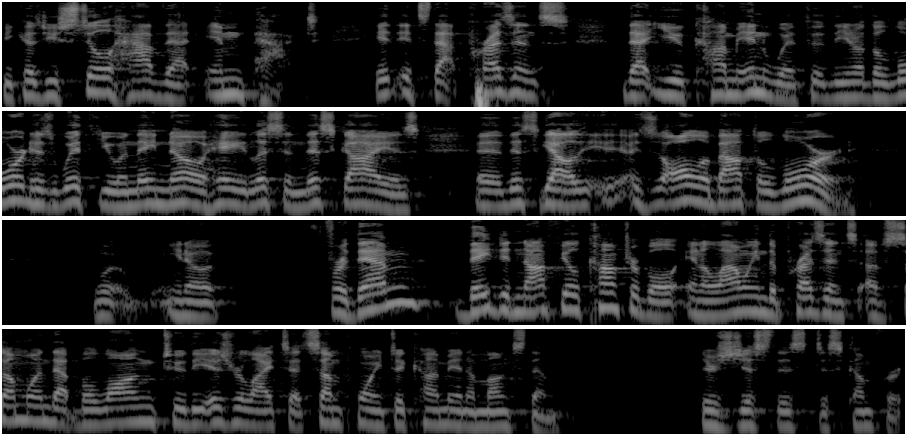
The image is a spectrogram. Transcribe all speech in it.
because you still have that impact. It, it's that presence that you come in with. You know, the Lord is with you, and they know, hey, listen, this guy is, uh, this gal is all about the Lord. You know, for them, they did not feel comfortable in allowing the presence of someone that belonged to the Israelites at some point to come in amongst them. There's just this discomfort.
